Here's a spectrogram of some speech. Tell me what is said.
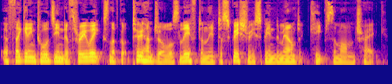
If they're getting towards the end of three weeks and they've got $200 left in their discretionary spend amount, it keeps them on track.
